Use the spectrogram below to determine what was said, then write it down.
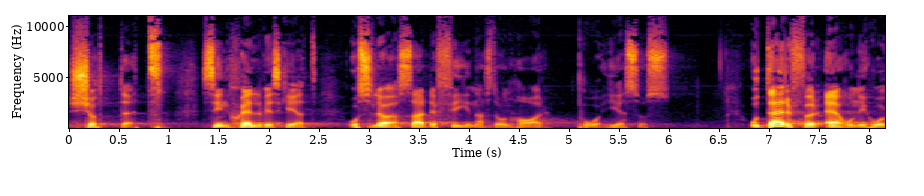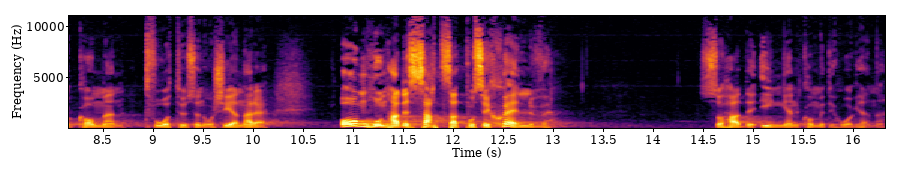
köttet, sin själviskhet och slösar det finaste hon har på Jesus. Och därför är hon ihågkommen 2000 år senare. Om hon hade satsat på sig själv så hade ingen kommit ihåg henne.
